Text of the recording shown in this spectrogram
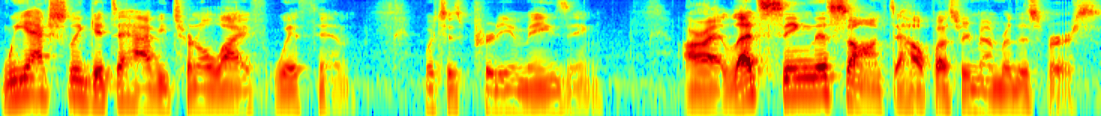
we actually get to have eternal life with him, which is pretty amazing. All right, let's sing this song to help us remember this verse.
